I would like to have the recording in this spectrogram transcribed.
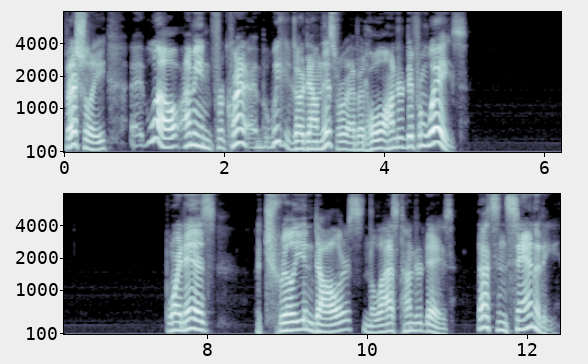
Especially, uh, well, I mean, for crying, we could go down this rabbit hole a hundred different ways. Point is, a trillion dollars in the last hundred days. That's insanity.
